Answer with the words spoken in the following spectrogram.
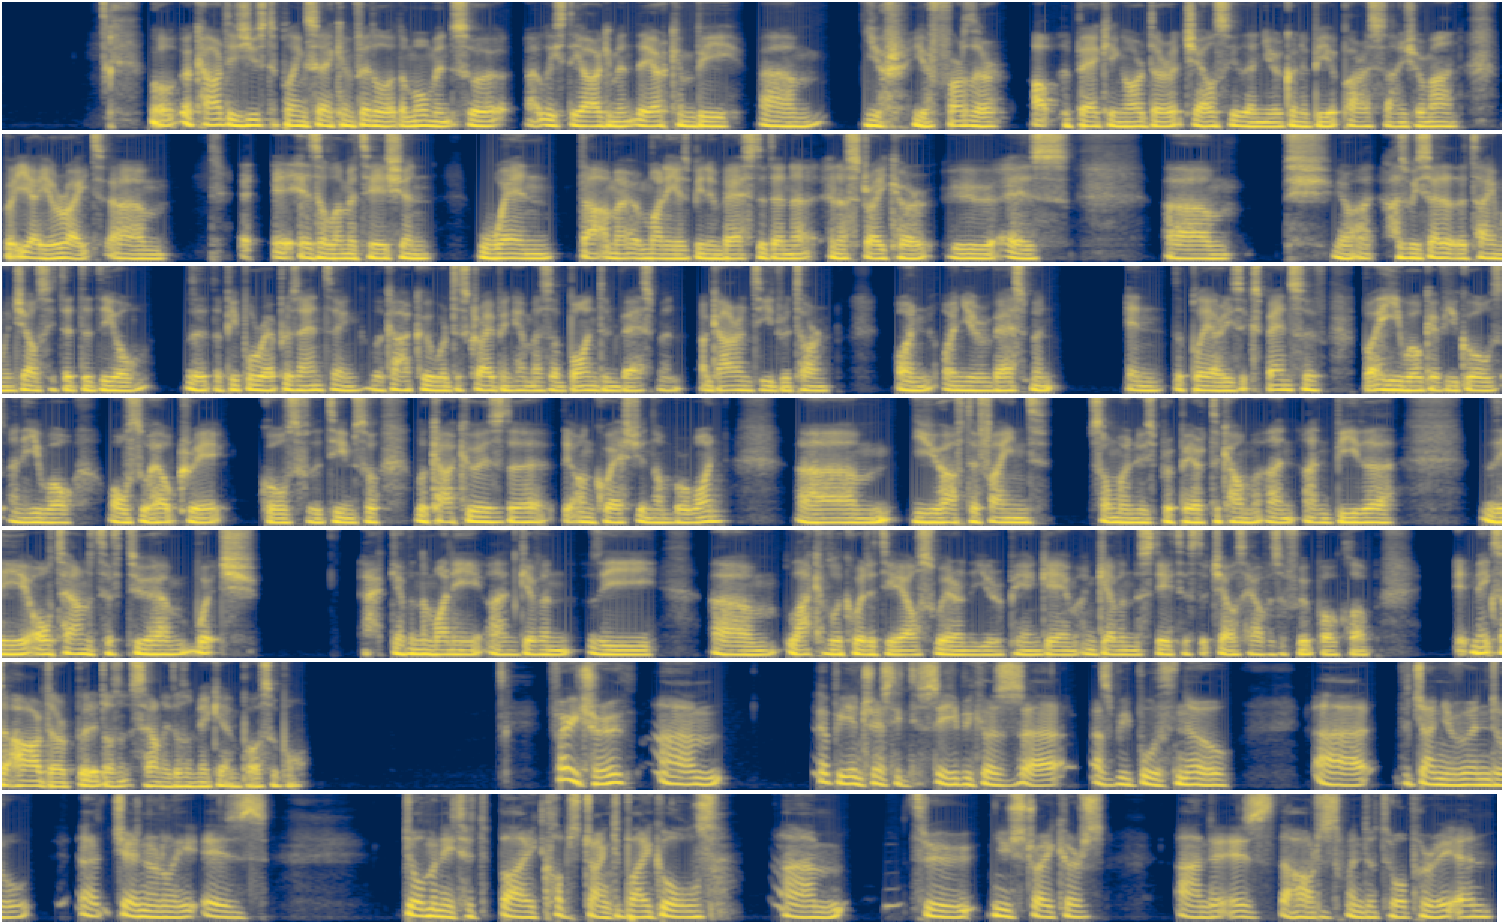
Well, Icardi's used to playing second fiddle at the moment, so at least the argument there can be um, you're you're further up the pecking order at Chelsea than you're going to be at Paris Saint Germain. But yeah, you're right. Um, it, it is a limitation when that amount of money has been invested in a, in a striker who is, um, you know, as we said at the time when Chelsea did the deal, the, the people representing Lukaku were describing him as a bond investment, a guaranteed return on on your investment in the player. He's expensive, but he will give you goals and he will also help create goals for the team. So Lukaku is the the unquestioned number one. Um, you have to find someone who's prepared to come and, and be the the alternative to him, which, given the money and given the um, lack of liquidity elsewhere in the European game, and given the status that Chelsea have as a football club, it makes it harder, but it doesn't certainly doesn't make it impossible. Very true. Um, it'll be interesting to see because, uh, as we both know, uh, the January window uh, generally is dominated by clubs trying to buy goals um, through new strikers, and it is the hardest window to operate in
